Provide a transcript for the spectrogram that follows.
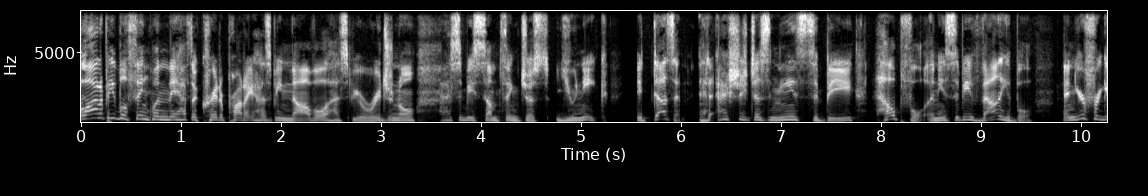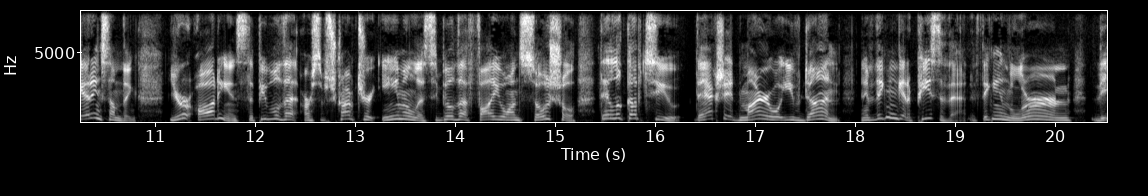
A lot of people think when they have to create a product, it has to be novel, it has to be original, it has to be something just unique. It doesn't. It actually just needs to be helpful. It needs to be valuable. And you're forgetting something. Your audience, the people that are subscribed to your email list, the people that follow you on social, they look up to you. They actually admire what you've done. And if they can get a piece of that, if they can learn the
